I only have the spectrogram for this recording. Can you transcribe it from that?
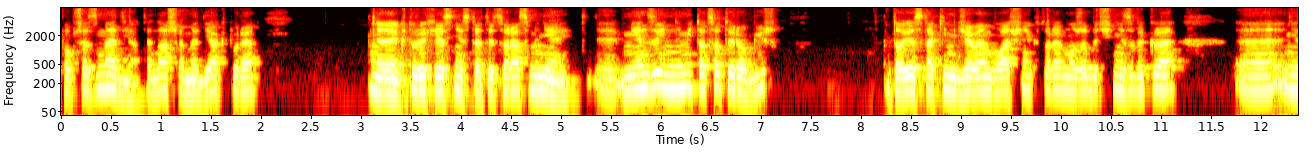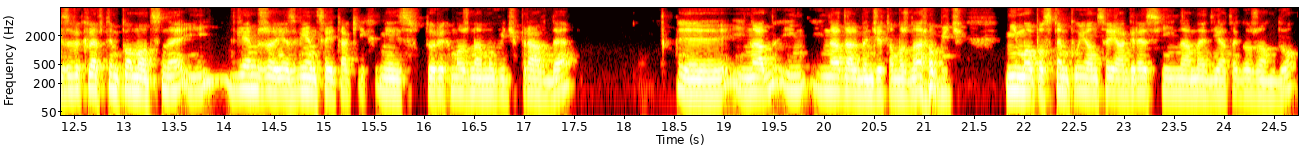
poprzez media, te nasze media, które, których jest niestety coraz mniej. Między innymi to, co ty robisz, to jest takim dziełem właśnie, które może być niezwykle niezwykle w tym pomocne i wiem, że jest więcej takich miejsc, w których można mówić prawdę i, nad, i, i nadal będzie to można robić mimo postępującej agresji na media tego rządu.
